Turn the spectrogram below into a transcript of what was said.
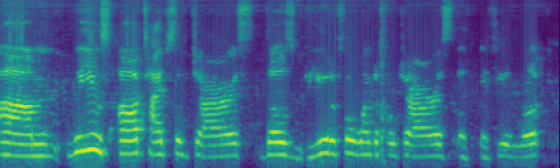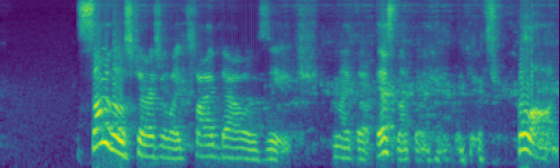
um, we use all types of jars those beautiful wonderful jars. If, if you look some of those jars are like five dollars each. And i thought that's not going to happen here. For long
